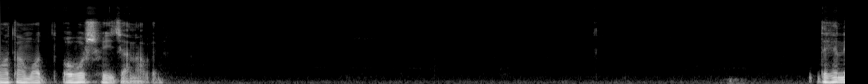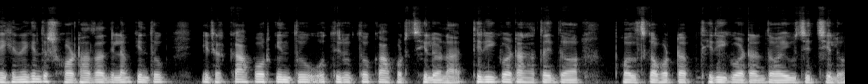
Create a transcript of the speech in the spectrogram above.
মতামত অবশ্যই জানাবেন। দেখেন, এখানে কিন্তু শর্ট হাতা দিলাম, কিন্তু এটার কাপড় কিন্তু অতিরিক্ত কাপড় ছিল না। থ্রি কোয়ার্টার হাতায় দেওয়া ফলস কাপড়টা থ্রি কোয়ার্টার দেওয়াই উচিত ছিল।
